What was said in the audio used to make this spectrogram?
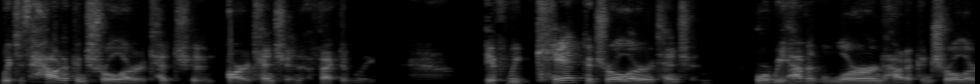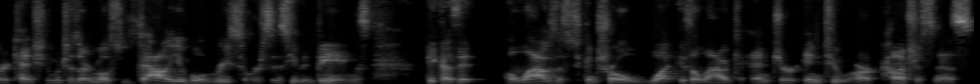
which is how to control our attention, our attention effectively. If we can't control our attention, or we haven't learned how to control our attention, which is our most valuable resource as human beings, because it allows us to control what is allowed to enter into our consciousness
